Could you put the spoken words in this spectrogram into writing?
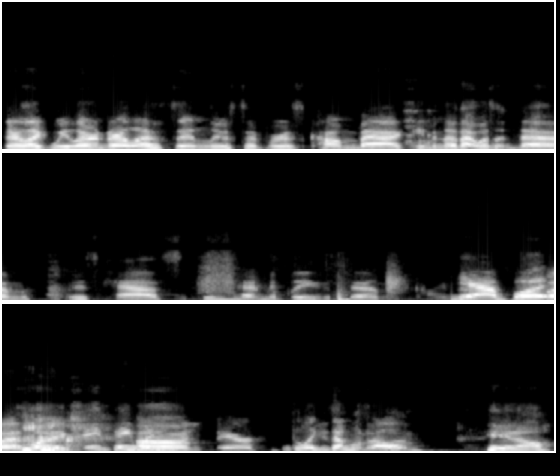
they're like we learned our lesson. Lucifer's come back, even though that wasn't them. It was Cass, who's technically them, kind of. yeah, but, But, like, they they um, went there to like He's one of themselves. them. You know.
